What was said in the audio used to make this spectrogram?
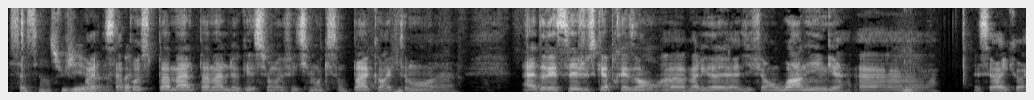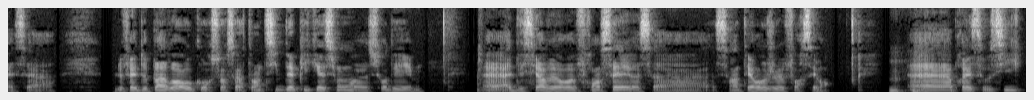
Ça, c'est un sujet. Ouais, ça pose pas mal, pas mal de questions, effectivement, qui sont pas correctement adressées jusqu'à présent, malgré différents warnings. Mm. Et c'est vrai que ouais, ça, le fait de pas avoir recours sur certains types d'applications sur des à des serveurs français, ça, ça interroge forcément. Euh, après, c'est aussi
